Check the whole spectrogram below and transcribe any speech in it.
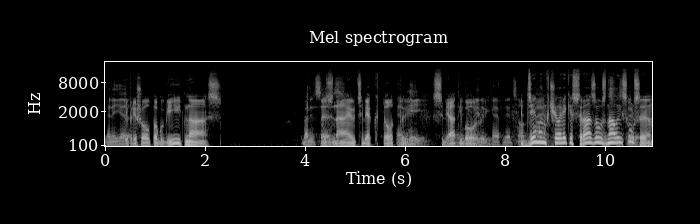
Ты пришел погубить нас». Знаю тебя, кто ты, святый Божий. Демон в человеке сразу узнал Иисуса.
